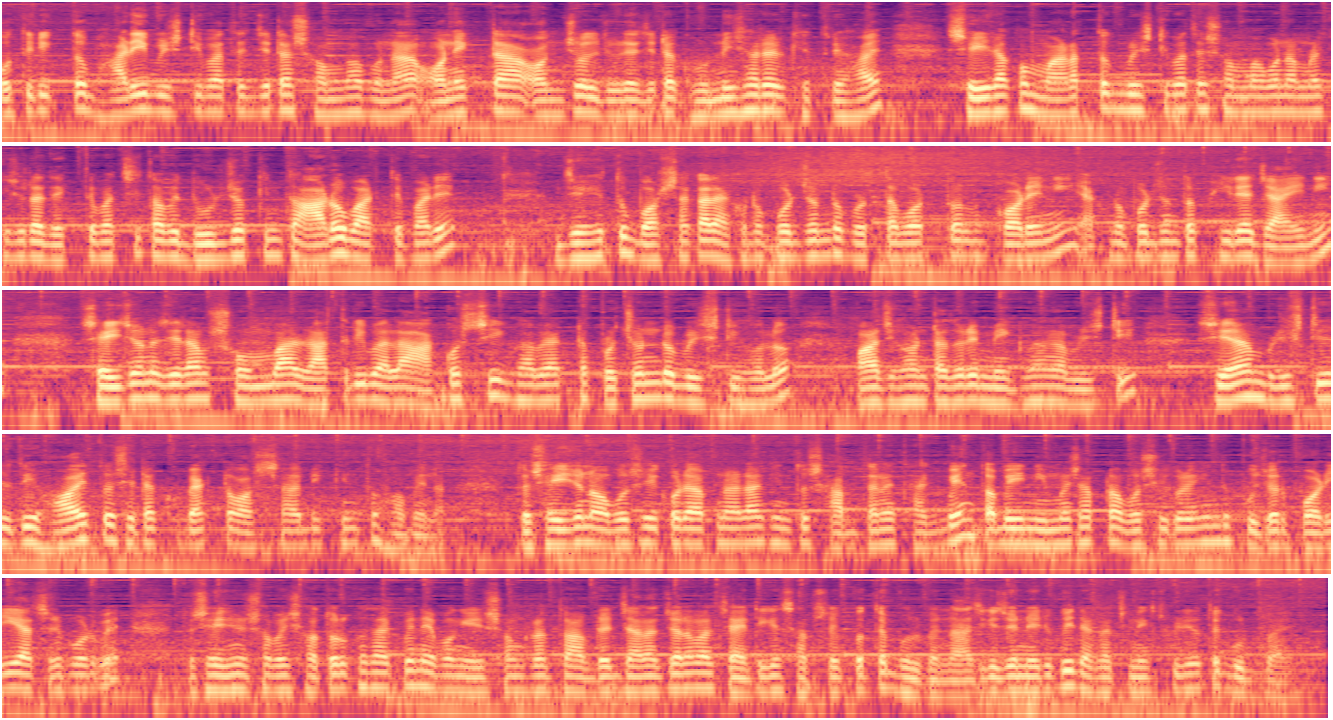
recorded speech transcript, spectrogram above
অতিরিক্ত ভারী বৃষ্টিপাতের যেটা সম্ভাবনা, অনেকটা অঞ্চল জুড়ে যেটা ঘূর্ণিঝড়ের ক্ষেত্রে হয়, সেই রকম মারাত্মক বৃষ্টিপাতের সম্ভাবনা আমরা কিছুটা দেখতে পাচ্ছি, তবে দুর্যোগ কিন্তু আরও বাড়তে পারে। যেহেতু বর্ষাকাল এখনও পর্যন্ত প্রত্যাবর্তন করেনি এখনও পর্যন্ত ফিরে যায়নি, সেই জন্য যেরকম সোমবার রাত্রিবেলা আকস্মিকভাবে একটা প্রচণ্ড বৃষ্টি হলো, পাঁচ ঘণ্টা ধরে মেঘভাঙা বৃষ্টি, সেরকম বৃষ্টি যদি হয় তো সেটা খুব একটা অস্বাভাবিক কিন্তু হবে না। তো সেই জন্য অবশ্যই করে আপনারা কিন্তু সাবধানে থাকবেন। তবে এই নিম্নচাপটা অবশ্যই করে কিন্তু পুজোর পরেই আছে পড়বে। তো সেই জন্য সবাই সতর্ক থাকবেন এবং এই সংক্রান্ত আপডেট জানার জন্য আমার চ্যানেলটিকে সাবস্ক্রাইব করতে ভুলবেন না। আজকের জন্য এটুকুই। দেখাচ্ছি নেক্সট ভিডিওতে গুড বাই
